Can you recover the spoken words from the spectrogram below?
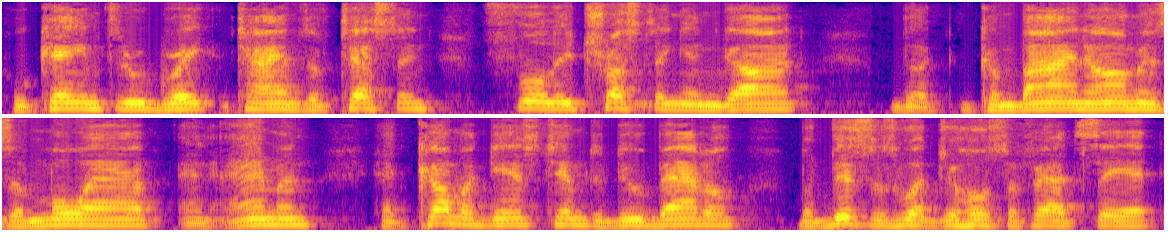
who came through great times of testing, fully trusting in God. The combined armies of Moab and Ammon had come against him to do battle, but this is what Jehoshaphat said.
